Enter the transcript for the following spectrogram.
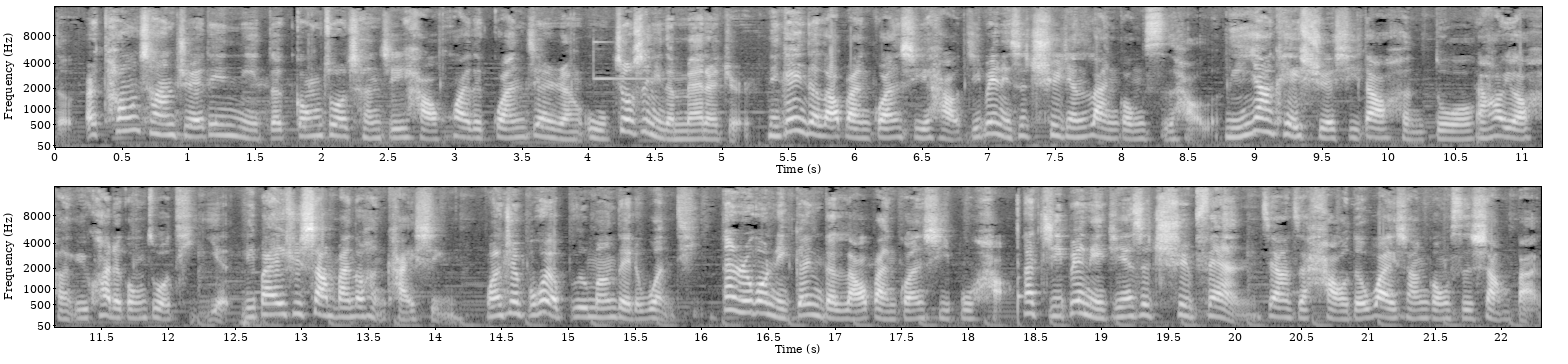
的。而通常决定你的工作成绩好坏的关键人物，就是你的 manager。你跟你的老板关系好，即便你是去一间烂公司好了，你一样可以学习到很多，然后有很愉快的工作体验。礼拜一去上班都很开心，完全不会有 Blue Monday 的问题。但如果你跟你的老板关系不好，那即便你今天是 cheap fan 这样子好的外商公司上班，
